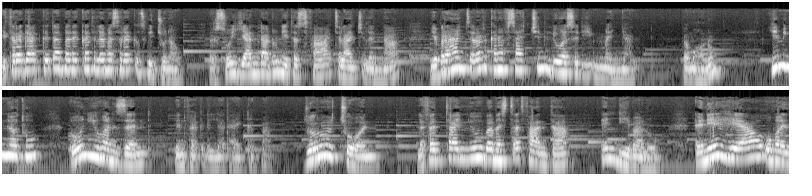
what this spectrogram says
የተረጋገጠ በረከት ለመስረቅ ዝግጁ ነው። እርሱ እያንዳንዱን የተስፋ ጭላንጭልና የብርሃን ጨረር ከነፍሳችን ሊወስድ ይመኛል። በመሆኑም ይህ ምኞቱ እውን ይሆን ዘንድ ልንፈቅድለት አይገባም። ጆሮዎችዎን ለፈታኙ በመስጠት ፋንታ እንዲህ በሉ እኔ ሕያው እሆን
